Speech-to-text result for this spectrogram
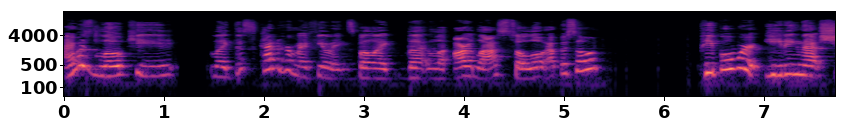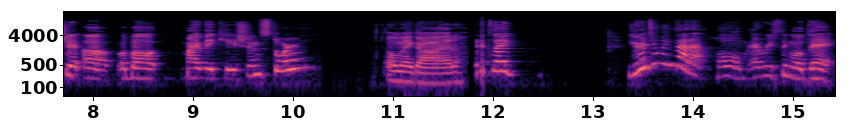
I was low key like this kind of hurt my feelings, but like the our last solo episode, people were eating that shit up about my vacation story. Oh my god. It's like you're doing that at home every single day.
